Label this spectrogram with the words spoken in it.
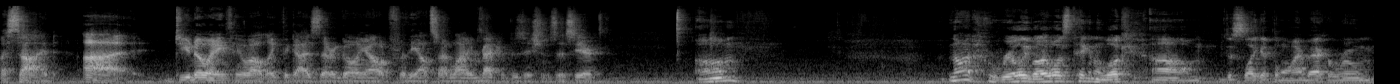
aside, uh, do you know anything about like the guys that are going out for the outside linebacker positions this year? um, not really, but I was taking a look, um, just like at the linebacker room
